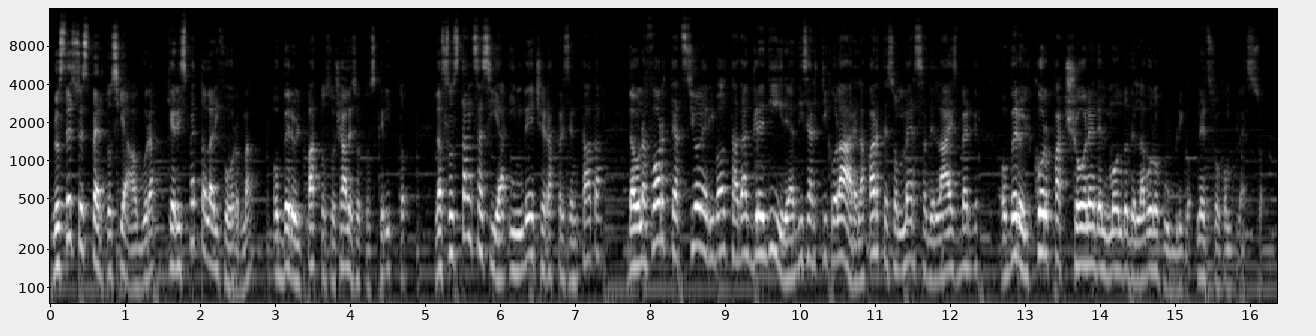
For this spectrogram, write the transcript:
Lo stesso esperto si augura che rispetto alla riforma, ovvero il patto sociale sottoscritto, la sostanza sia invece rappresentata da una forte azione rivolta ad aggredire a disarticolare la parte sommersa dell'iceberg, ovvero il corpaccione del mondo del lavoro pubblico nel suo complesso.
